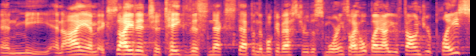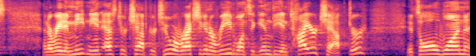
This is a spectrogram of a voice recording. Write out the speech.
and me. And I am excited to take this next step in the book of Esther this morning, so I hope by now you've found your place and are ready to meet me in Esther chapter 2, where we're actually going to read once again the entire chapter. It's all one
